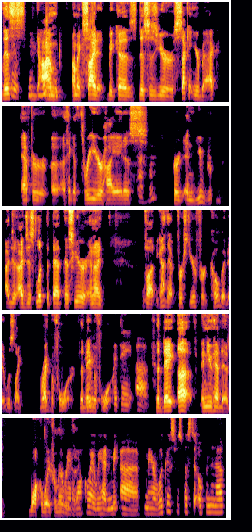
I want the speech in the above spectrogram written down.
This, I'm, I'm excited because this is your second year back after, uh, I think, a three year hiatus. Uh-huh. and you, I, I just looked at that this year and I, thought, God, that first year for COVID, it was like right before, the day before, the day of, the day of, and you had to walk away from everything. We had to walk away. We had uh, Mayor Lucas was supposed to open it up,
